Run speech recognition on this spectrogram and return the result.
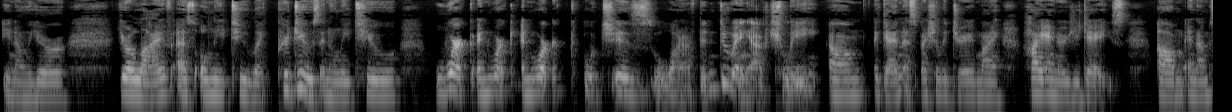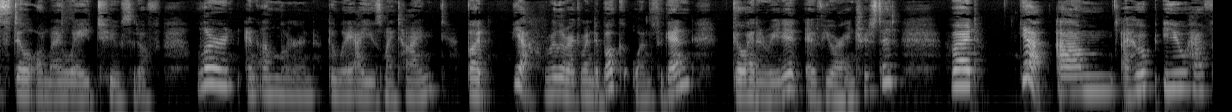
you know, your your life as only to like produce and only to work and work and work, which is what I've been doing actually. Um, again, especially during my high energy days. Um, and I'm still on my way to sort of learn and unlearn the way I use my time. But yeah, really recommend the book once again. Go ahead and read it if you are interested. But yeah, um, I hope you have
